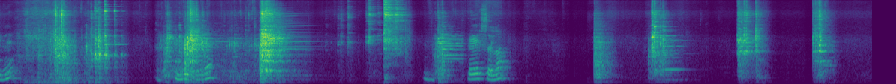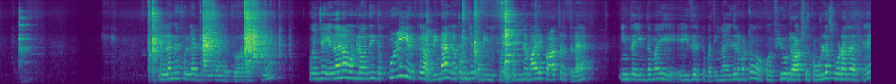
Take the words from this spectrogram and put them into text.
இது இந்த பிளேட்ஸ் எல்லாம் எல்லாமே ஃபுல்லாக ட்ரை ஆகிருக்கு ஓரளவுக்கு. கொஞ்சம் எதனா ஒன்றில் வந்து இந்த குழி இருக்குது அப்படின்னா அதில் கொஞ்சம் தண்ணி நிற்கும் இப்போ இந்த மாதிரி பாத்திரத்தில் இந்த இந்த மாதிரி இது இருக்குது பார்த்தீங்களா இதில் மட்டும் ஃபியூ ட்ராப்ஸ் இருக்கும் உள்ளே சூடாக தான் இருக்குது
